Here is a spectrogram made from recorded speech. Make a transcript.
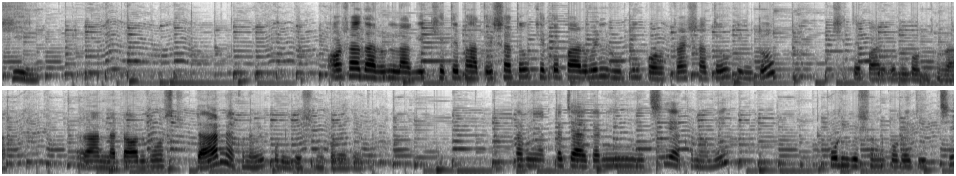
ঘি। অসাধারণ লাগে খেতে, ভাতের সাথেও খেতে পারবেন, রুটি, পরোটার সাথেও কিন্তু খেতে পারবেন বন্ধুরা। রান্নাটা অলমোস্ট ডান এখন আমি পরিবেশন করে দেব আমি একটা জায়গা নিয়ে নিয়েছি, এখন আমি পরিবেশন করে দিচ্ছি।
